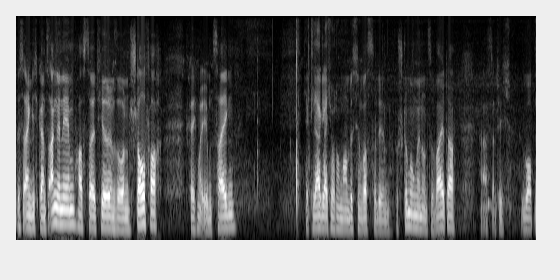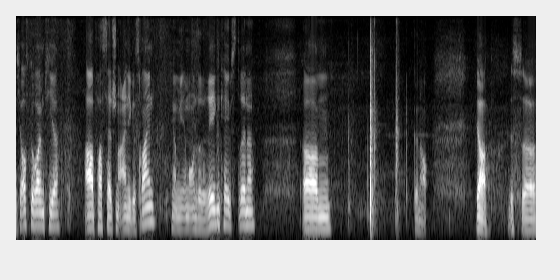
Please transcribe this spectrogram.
Ist eigentlich ganz angenehm. Hast halt hier so ein Staufach. Das kann ich mal eben zeigen. Ich erkläre gleich auch noch mal ein bisschen was zu den Bestimmungen und so weiter. Ja, ist natürlich überhaupt nicht aufgeräumt hier aber passt halt schon einiges rein. Wir haben hier immer unsere Regencapes drin. Ähm, genau. Ja, ist äh,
